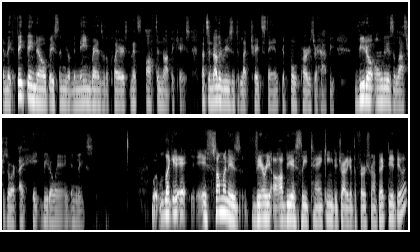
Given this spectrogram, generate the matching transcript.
and they think they know based on you know the name brands of the players, and it's often not the case. That's another reason to let trades stand if both parties are happy. Veto only is the last resort. I hate vetoing in leagues. Like if someone is very obviously tanking to try to get the first round pick, do you do it?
